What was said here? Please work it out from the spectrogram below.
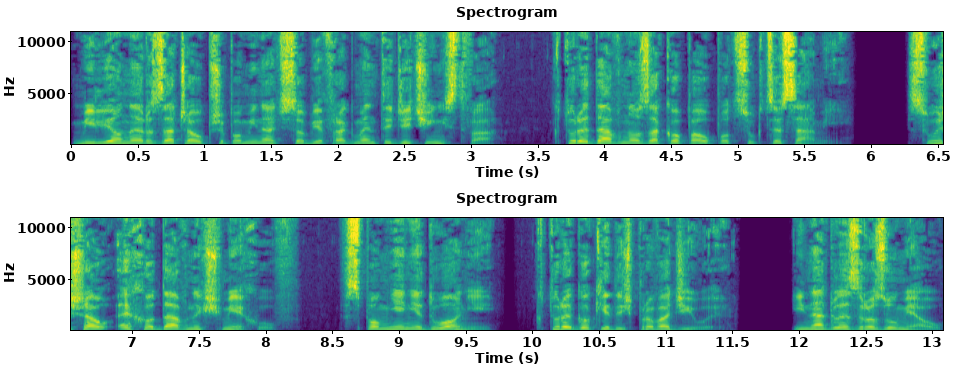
Milioner zaczął przypominać sobie fragmenty dzieciństwa, które dawno zakopał pod sukcesami. Słyszał echo dawnych śmiechów, wspomnienie dłoni, które go kiedyś prowadziły. I nagle zrozumiał,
